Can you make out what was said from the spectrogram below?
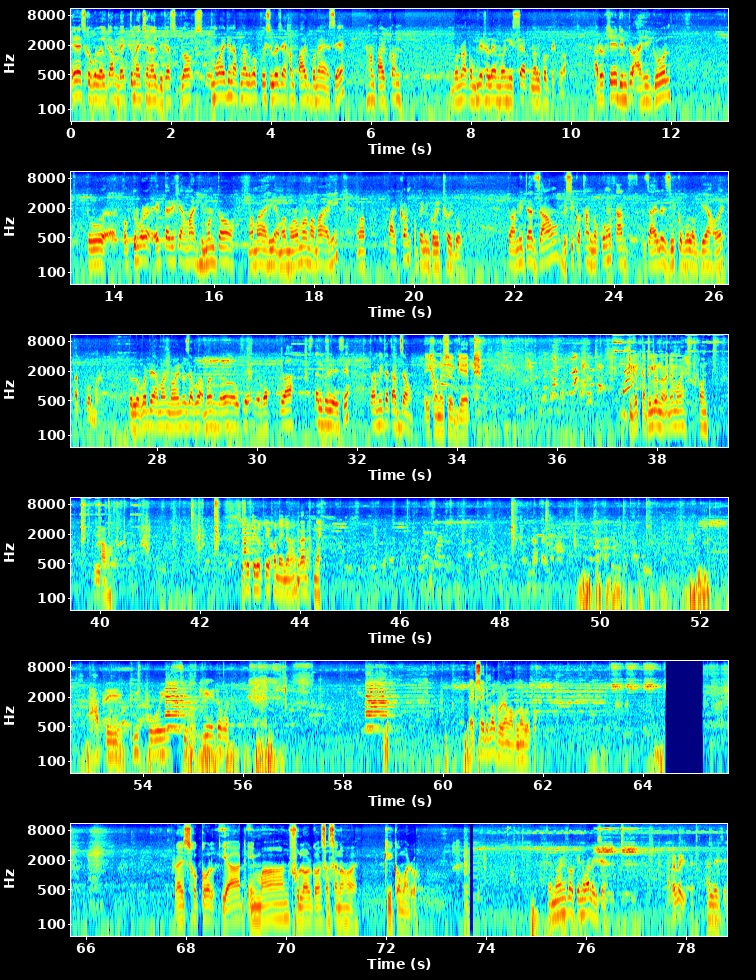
Hey ৰাইজসকল welcome back to my channel Bikash blogs মই এদিন আপোনালোকক কৈছিলোঁ যে এখন পাৰ্ক বনাই আছে। এখন পাৰ্কখন বনোৱা কমপ্লিট হ'লে মই নিশ্চয় আপোনালোকক দেখুৱাম। আৰু সেই দিনটো আহি গ'ল। তো অক্টোবৰ এক তাৰিখে আমাৰ হিমন্ত মামা আহি আমাৰ মৰমৰ মামা আহি আমাৰ পাৰ্কখন অ'পেনিং কৰি থৈ গ'ল। তো আমি এতিয়া যাওঁ বেছি কথা নকওঁ তাত যাই লৈ যি ক'বলগীয়া হয় তাত ক'ম আৰু। তো লগতে আমাৰ নয়নো যাব আমাৰ নয়ন আহিছে লগত পূৰা ষ্টাইল কৰি আহিছে। তো আমি এতিয়া তাত যাওঁ। এইখন হৈছে গেট। টিকেট কাটিলোঁ নয়নে মই? এখন আহ। টিকট টিকটটো এখন নাই নহয় নাই নাই। বাপৰে কি কৈ চিকেটত এক চাইডৰ পৰা ঘূৰাম আপোনালোকক। ৰাইজসকল ইয়াত ইমান ফুলৰ গছ আছে নহয় কি ক'ম আৰু। নয়ন ক কেনেকুৱা লাগিছে? ভালে লাগিছে। ভালো লাগিছে।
